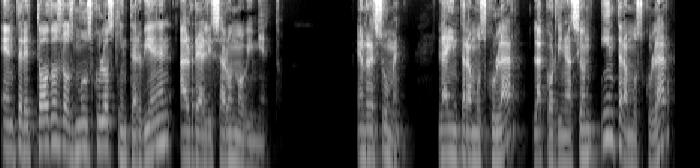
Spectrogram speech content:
entre todos los músculos que intervienen al realizar un movimiento. En resumen, la intramuscular, la coordinación intramuscular,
